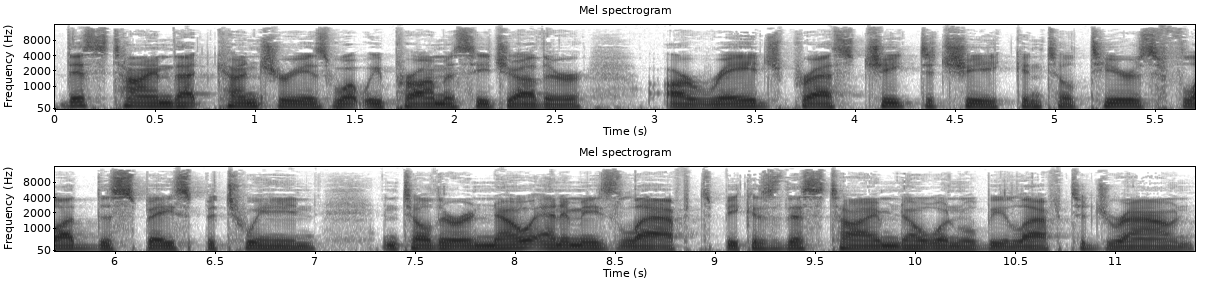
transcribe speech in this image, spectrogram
This time, that country is what we promise each other our rage pressed cheek to cheek until tears flood the space between, until there are no enemies left, because this time no one will be left to drown.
